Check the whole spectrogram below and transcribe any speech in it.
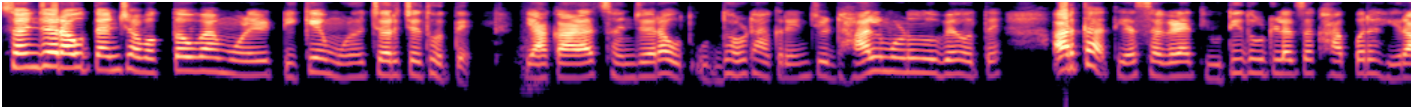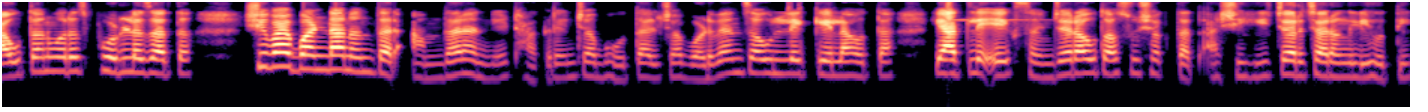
संजय राऊत त्यांच्या वक्तव्यामुळे टीकेमुळे चर्चेत होते. या काळात संजय राऊत उद्धव ठाकरेंची ढाल म्हणून उभे होते. अर्थात या सगळ्यात युती तुटल्याचं खापरही राऊतांवरच फोडलं जातं. शिवाय बंडानंतर आमदारांनी ठाकरेंच्या भोवतालच्या बडव्यांचा उल्लेख केला होता. यातले एक संजय राऊत असू शकतात अशी ही चर्चा रंगली होती.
